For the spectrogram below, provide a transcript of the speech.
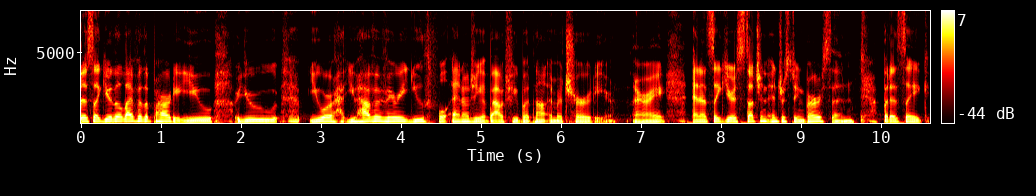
it's like you're the life of the party. You you you are you have a very youthful energy about you but not immaturity all right? And it's like you're such an interesting person but it's like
